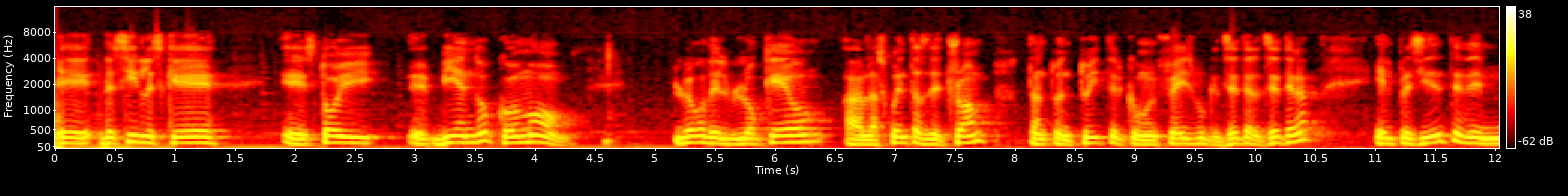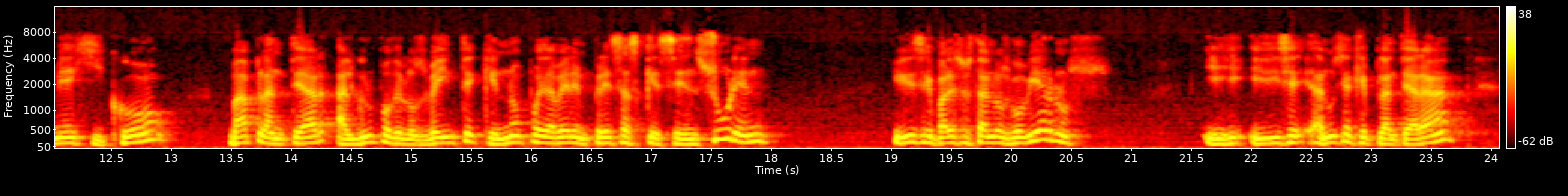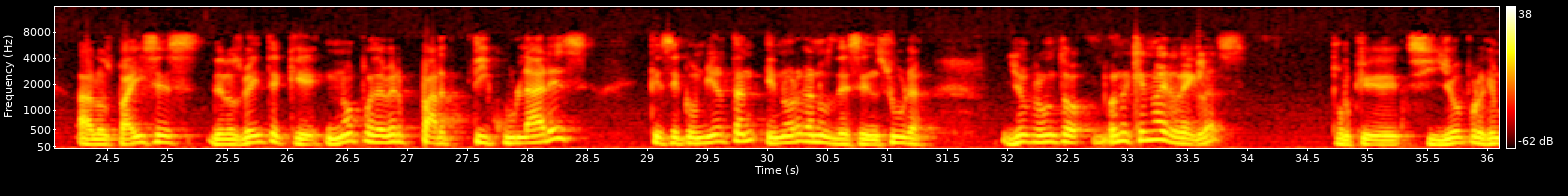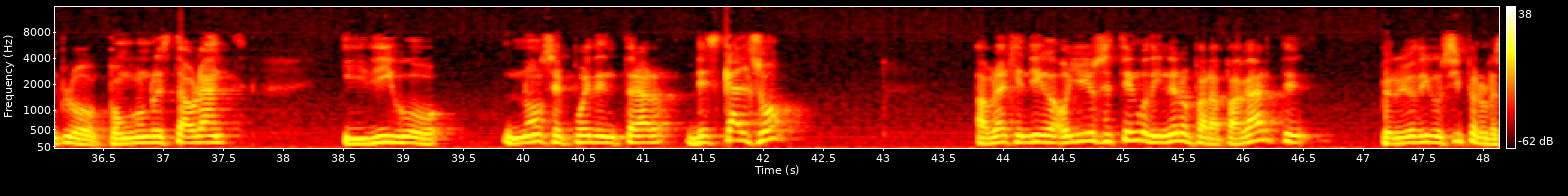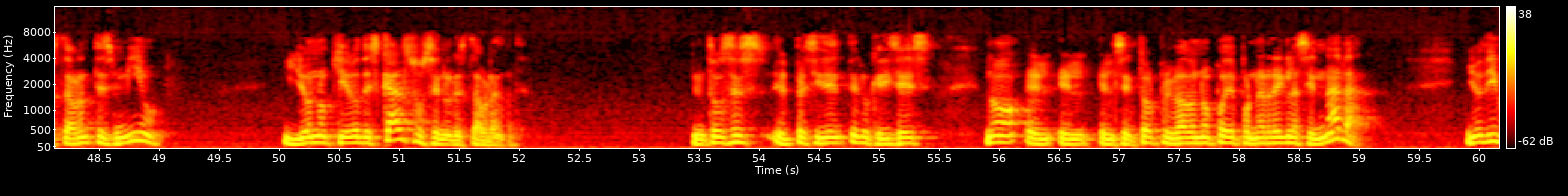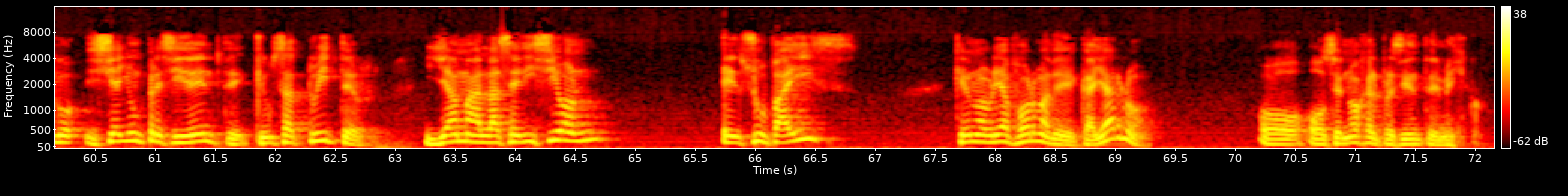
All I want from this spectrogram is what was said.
eh, decirles que estoy eh, viendo cómo luego del bloqueo a las cuentas de Trump, tanto en Twitter como en Facebook, etcétera, etcétera, el presidente de México va a plantear al grupo de los 20 que no puede haber empresas que censuren y dice que para eso están los gobiernos. Y, y dice, anuncia que planteará a los países de los 20 que no puede haber particulares que se conviertan en órganos de censura. Yo pregunto, bueno, ¿qué no hay reglas? Porque si yo, por ejemplo, pongo un restaurante y digo, no se puede entrar descalzo, habrá quien diga, oye, yo sí tengo dinero para pagarte, pero yo digo, sí, pero el restaurante es mío y yo no quiero descalzos en el restaurante. Entonces, el presidente lo que dice es, no, el, el, sector privado no puede poner reglas en nada. Yo digo, y si hay un presidente que usa Twitter y llama a la sedición en su país, que no habría forma de callarlo. O, o se enoja el presidente de México.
